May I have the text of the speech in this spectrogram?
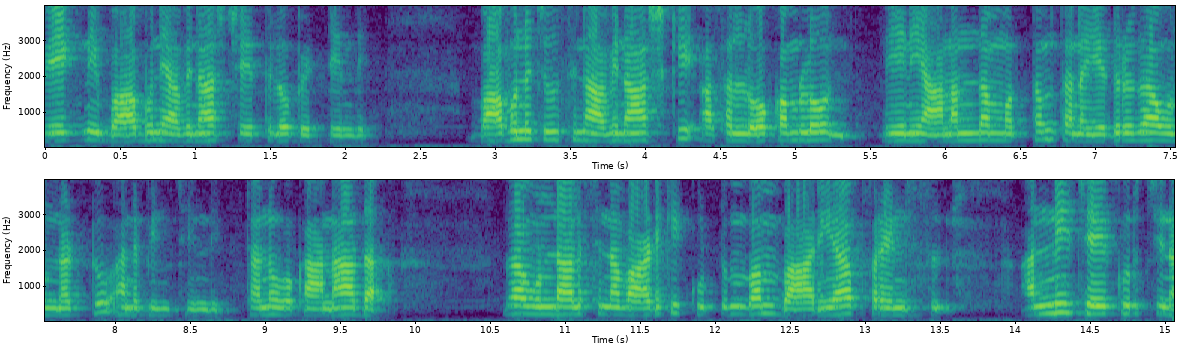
వేగ్ని బాబుని అవినాష్ చేతిలో పెట్టింది. బాబును చూసిన అవినాష్కి అసలు లోకంలో లేని ఆనందం మొత్తం తన ఎదురుగా ఉన్నట్టు అనిపించింది. తను ఒక అనాథ అనాథగా ఉండాల్సిన వాడికి కుటుంబం భార్య ఫ్రెండ్స్ అన్నీ చేకూర్చిన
